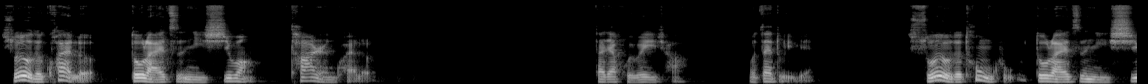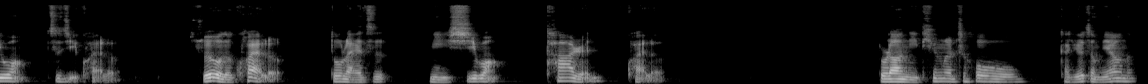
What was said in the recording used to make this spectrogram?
所有的快乐都来自你希望他人快乐。大家回味一下，我再读一遍：所有的痛苦都来自你希望自己快乐，所有的快乐都来自你希望他人快乐。不知道你听了之后感觉怎么样呢？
